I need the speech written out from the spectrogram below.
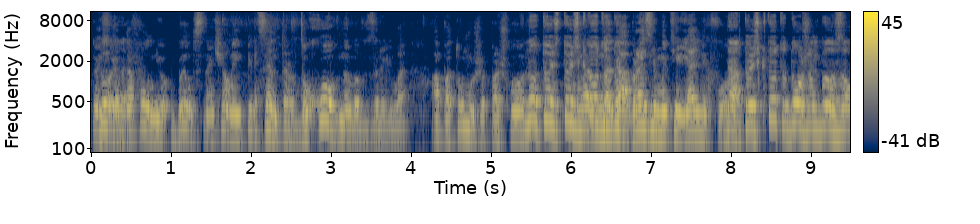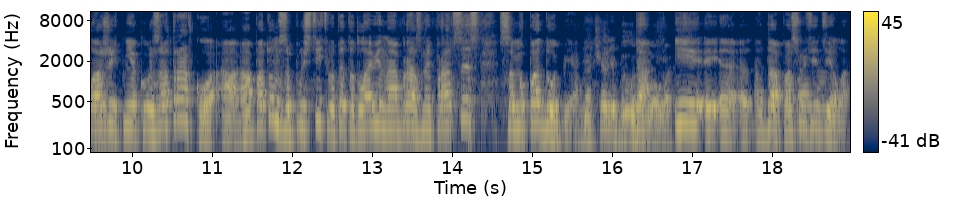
То есть, ну, я э, дополню, был сначала эпицентр духовного взрыва, а потом уже пошло ну, то есть, то есть кто многообразие материальных форм. Да, то есть кто-то должен был заложить некую затравку, а, да. а потом запустить вот этот лавинообразный процесс самоподобия. Вначале было да. слово. И, э, э, э, да, по сути дела.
